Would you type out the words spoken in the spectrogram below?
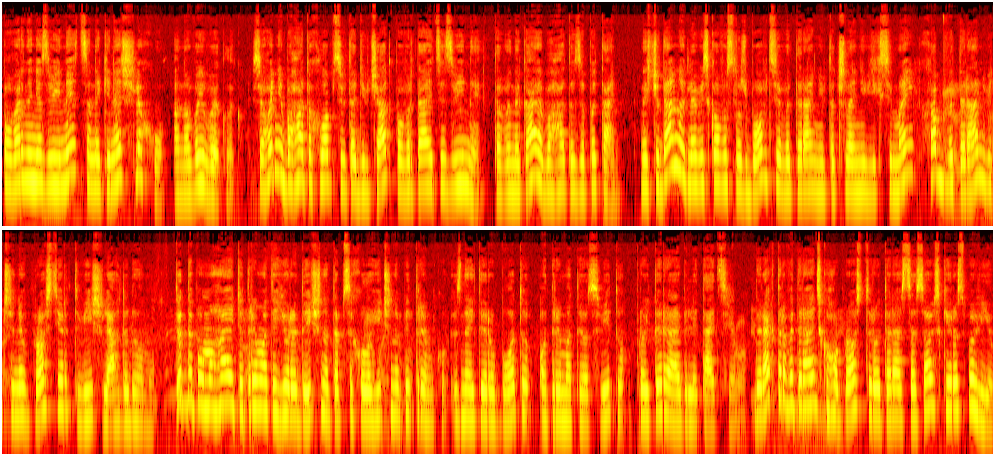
Повернення з війни це не кінець шляху, а новий виклик. Сьогодні багато хлопців та дівчат повертаються з війни та виникає багато запитань. Нещодавно для військовослужбовців, ветеранів та членів їх сімей хаб ветеран відчинив простір Твій шлях додому. Тут допомагають отримати юридичну та психологічну підтримку, знайти роботу, отримати освіту, пройти реабілітацію. Директор ветеранського простору Тарас Сасовський розповів,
